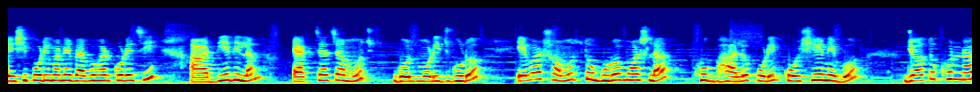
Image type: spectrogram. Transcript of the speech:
বেশি পরিমাণে ব্যবহার করেছি। আর দিয়ে দিলাম এক চা চামচ গোলমরিচ গুঁড়ো এবার সমস্ত গুঁড়ো মশলা খুব ভালো করে কষিয়ে নেব। যতক্ষণ না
